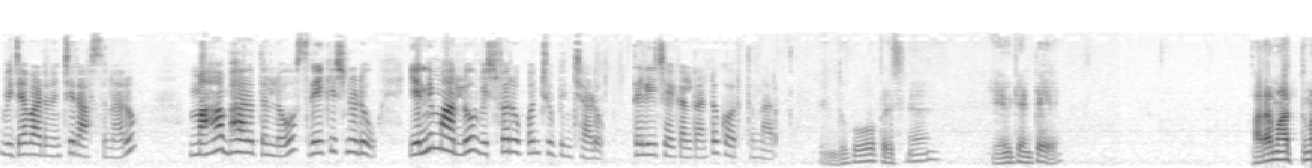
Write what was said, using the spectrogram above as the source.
విజయవాడ నుంచి రాస్తున్నారు. మహాభారతంలో శ్రీకృష్ణుడు ఎన్ని మార్లు విశ్వరూపం చూపించాడు తెలియచేయగలరంటూ కోరుతున్నారు. ఎందుకో ప్రశ్న? ఏమిటంటే పరమాత్మ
